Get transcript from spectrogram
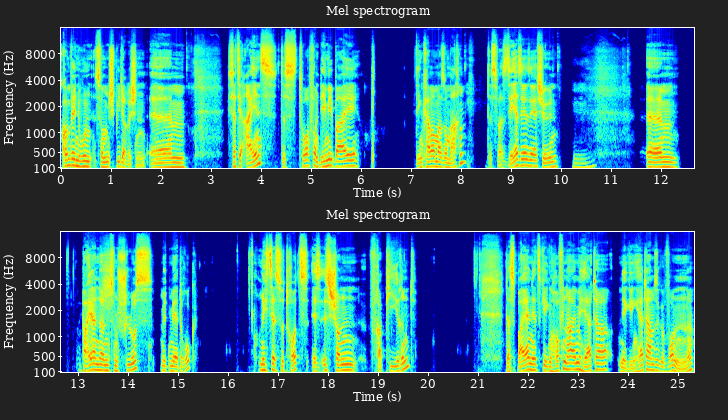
Kommen wir nun zum Spielerischen. Ähm, ich sag dir eins, das Tor von Demi bei den kann man mal so machen. Das war sehr, sehr, sehr schön. Mhm. Ähm, Bayern dann zum Schluss mit mehr Druck. Nichtsdestotrotz, es ist schon frappierend, dass Bayern jetzt gegen Hoffenheim, Hertha, nee, gegen Hertha haben sie gewonnen, ne?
